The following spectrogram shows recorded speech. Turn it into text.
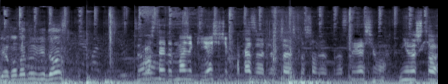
Я попаду в видос. Просто этот маленький ящичек показывает, на что я способен по-настоящему. Ни на что.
